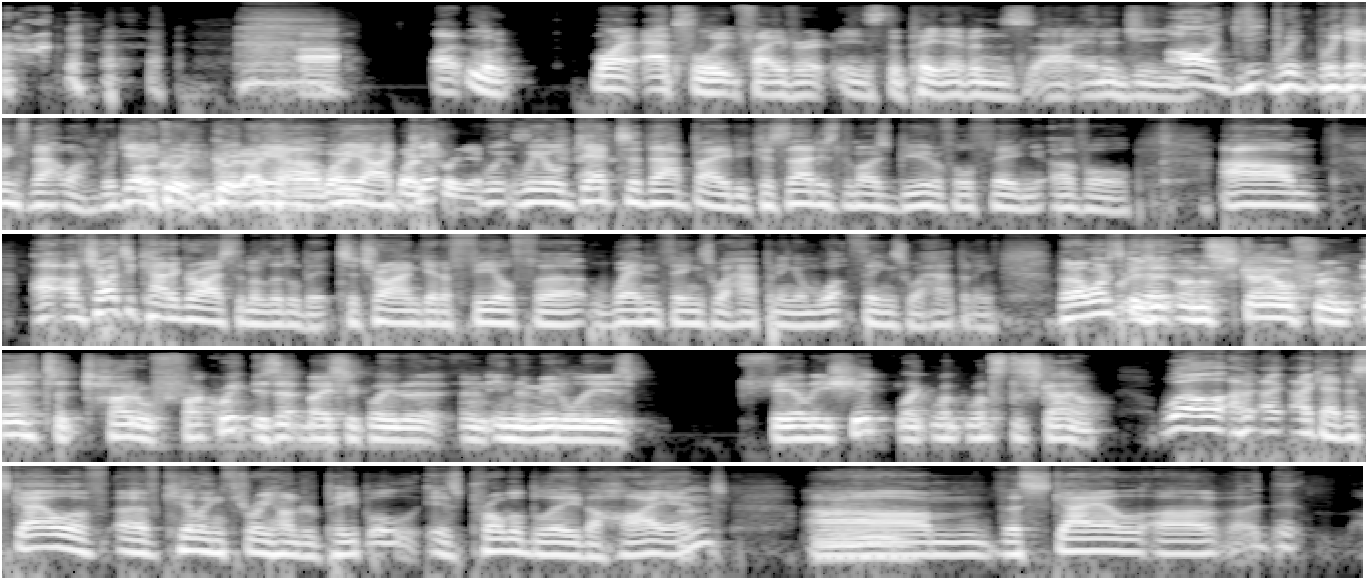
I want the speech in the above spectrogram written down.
uh, uh, look, my absolute favourite is the Pete Evans uh, energy. Oh, we're getting to that one. We're getting. Oh, good, good. We, okay, are. we are. Get, we, we, will get to that, baby, because that is the most beautiful thing of all. Um, I, have tried to categorize them a little bit to try and get a feel for when things were happening and what things were happening. But I wanted to get a, on a scale from uh to total fuckwit. Is that basically the and in the middle is fairly shit? Like what, what's the scale? Well, I, I, okay, the scale of, of killing 300 people is probably the high end. Mm. Um, the scale of,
